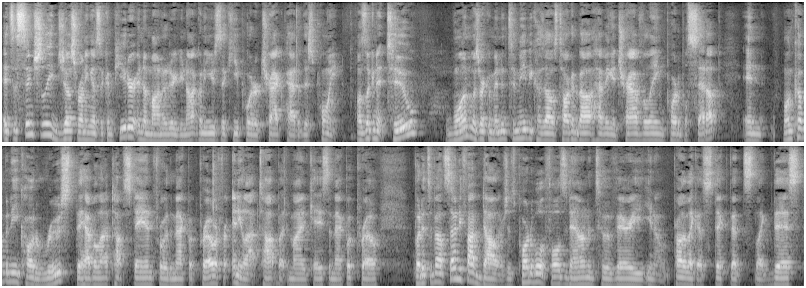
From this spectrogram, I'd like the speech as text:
it's essentially just running as a computer and a monitor. You're not going to use the keyboard or trackpad at this point. I was looking at two one was recommended to me because I was talking about having a traveling portable setup. And one company called Roost, they have a laptop stand for the MacBook Pro or for any laptop, but in my case, the MacBook Pro. But it's about $75. It's portable, it folds down into a very, you know, probably like a stick that's like this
